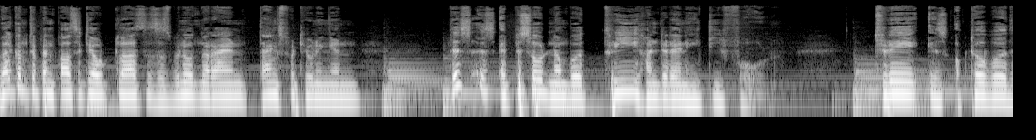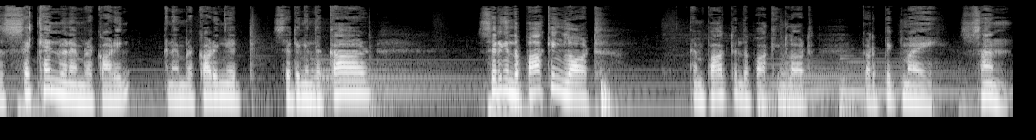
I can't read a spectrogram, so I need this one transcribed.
Welcome to Pen Positive Podcast. This is Vinod Narayan. Thanks for tuning in. This is episode number 384. Today is October the 2nd when I'm recording, and I'm recording it sitting in the car, sitting in the parking lot. I'm parked in the parking lot. Got to pick my son.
